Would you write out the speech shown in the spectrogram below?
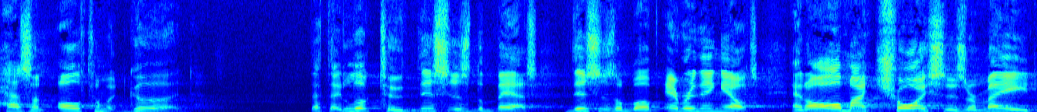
has an ultimate good that they look to. This is the best. This is above everything else. And all my choices are made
